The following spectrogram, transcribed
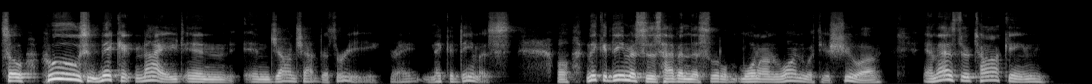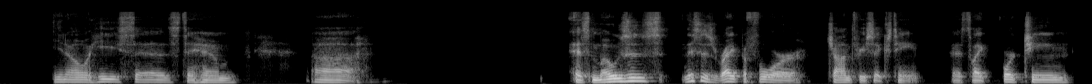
So who's Nick at Night in in John chapter 3, right? Nicodemus. Well, Nicodemus is having this little one-on-one with Yeshua, and as they're talking, you know, he says to him, uh, as Moses, this is right before John 3.16. It's like 14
